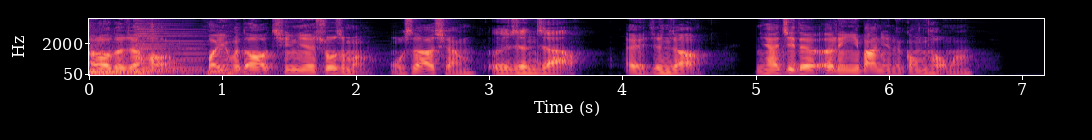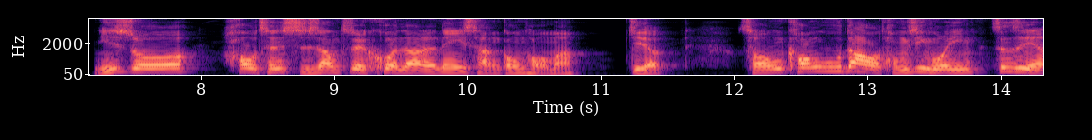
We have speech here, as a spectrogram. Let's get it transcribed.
Hello，大家好，欢迎回到青年说什么，我是阿翔。我是郑照。哎，郑照，你还记得二零一八年的公投吗？你是说号称史上最混乱的那一场公投吗？记得，从空屋到同性婚姻，甚至连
